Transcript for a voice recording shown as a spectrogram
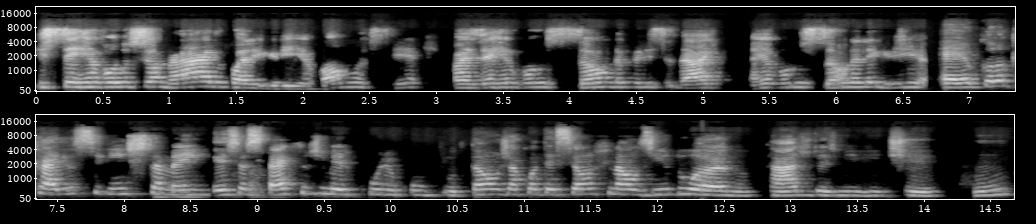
e ser revolucionário com alegria. Vamos ser, fazer a revolução da felicidade, a revolução da alegria. É, eu colocaria o seguinte também: esse aspecto de Mercúrio com Plutão já aconteceu no finalzinho do ano, tá, de 2021,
